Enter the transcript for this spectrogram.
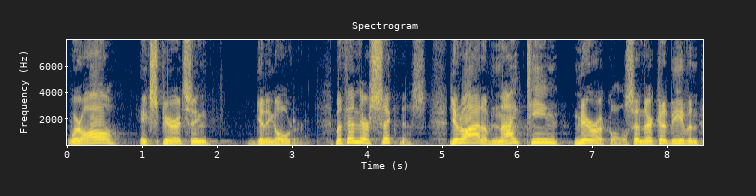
we're all experiencing getting older. But then there's sickness. You know, out of 19 miracles, and there could be even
